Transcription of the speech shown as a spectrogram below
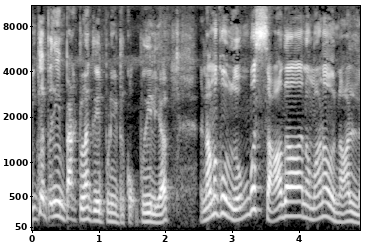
மிகப்பெரிய இம்பேக்ட்லாம் க்ரியேட் பண்ணிகிட்டு இருக்கோம். புரியலையா? நமக்கு ஒரு ரொம்ப சாதாரணமான ஒரு நாளில்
